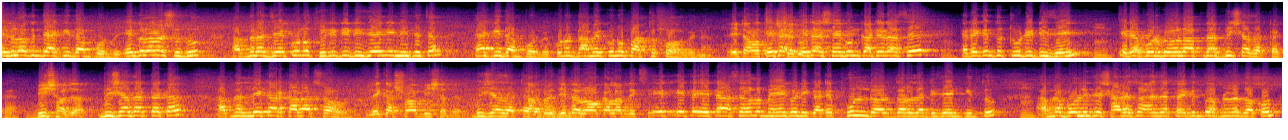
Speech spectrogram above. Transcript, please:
এগুলো কিন্তু একই দাম পড়বে। এগুলো না শুধু আপনারা যে কোনো থ্রি ডি ডিজাইনই নিতে চান একই দাম পড়বে। কোনো দামের কোনো পার্থক্য হবে না। এটা হচ্ছে এটা সেগুন। এটা সেগুন কাঠের আছে। এটা কিন্তু টু ডি ডিজাইন এটা পড়বে হলো আপনার বিশ হাজার টাকা। বিশ হাজার। বিশ হাজার টাকা। আপনার লেকার কালার সহ। লেকার সব বিশ হাজার। বিশ হাজার টাকা তারপরে যেটা র কালার দেখছি। এটা এটা আছে হলো মেহগনি কাঠে ফুল দর- দরজা ডিজাইন কিন্তু। আমরা বলি যে সাড়ে ছয় হাজার টাকা কিন্তু আপনারা যখন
